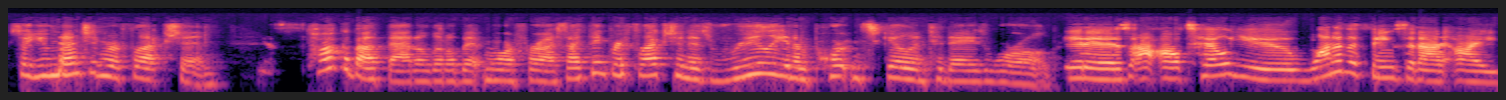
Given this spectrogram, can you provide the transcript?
so you mentioned reflection. Yes. Talk about that a little bit more for us. I think reflection is really an important skill in today's world. It is. I'll tell you, one of the things that I, I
